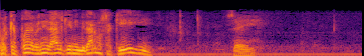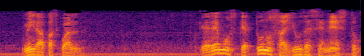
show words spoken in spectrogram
Porque puede venir alguien y mirarnos aquí. Sí. Mira, Pascual. Queremos que tú nos ayudes en esto.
